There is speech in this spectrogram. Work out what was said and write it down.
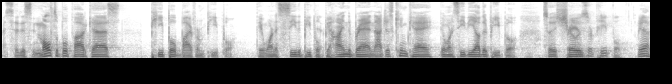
I said this in multiple podcasts. People buy from people. They want to see the people behind the brand, not just Kim K. They want to see the other people. So it shows. Brands are people. Yeah.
